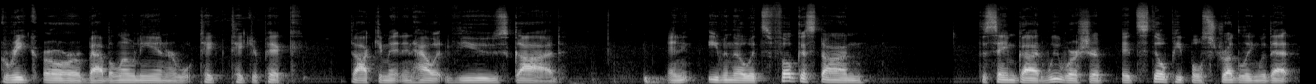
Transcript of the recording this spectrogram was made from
Greek or Babylonian or take take your pick document and how it views God. And even though it's focused on the same God we worship, it's still people struggling with that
